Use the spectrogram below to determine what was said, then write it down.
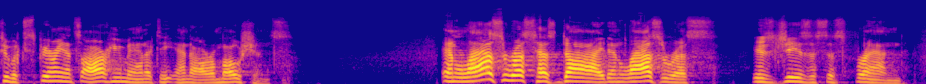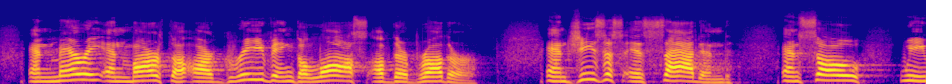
To experience our humanity and our emotions. And Lazarus has died, and Lazarus is Jesus' friend. And Mary and Martha are grieving the loss of their brother. And Jesus is saddened. And so we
